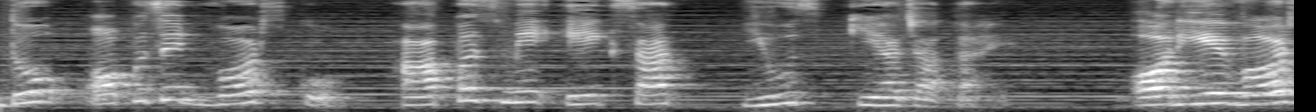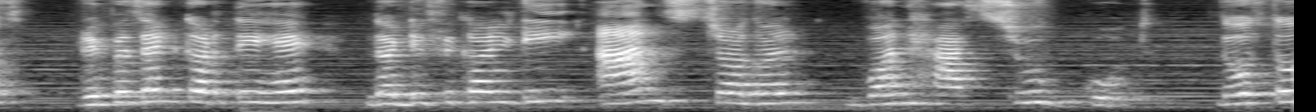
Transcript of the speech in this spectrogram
दो ऑपोजिट वर्ड्स को आपस में एक साथ यूज़ किया जाता है। और ये वर्ड्स रिप्रेजेंट करते हैं the difficulty and struggle one has to go through दोस्तों,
